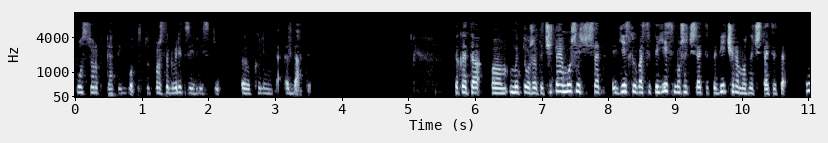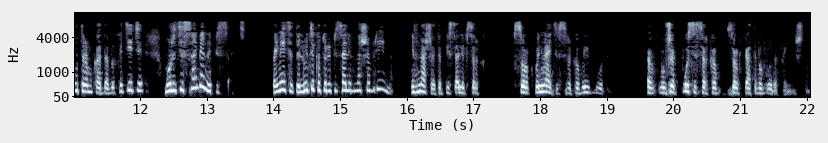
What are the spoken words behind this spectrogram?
по 45 год. Тут просто говорится еврейские э, календарь, даты так это э, мы тоже это читаем. Можете читать, если у вас это есть, можно читать это вечером, можно читать это утром, когда вы хотите. Можете сами написать. Поймите, это люди, которые писали в наше время. Не в наше, это писали в 40, в 40 понимаете, в 40-е годы. Э, уже после 40, 45-го года, конечно.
